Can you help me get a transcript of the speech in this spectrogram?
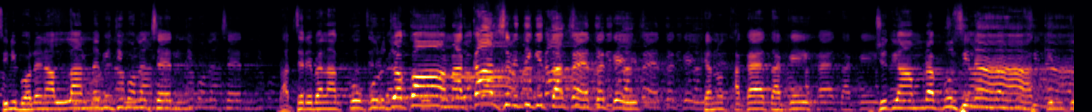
তিনি বলেন আল্লাহ নবীজি বলেছেন, রাতের বেলা কুকুর যখন আকাশের দিকে তাকায় থাকে, কেন তাকায় থাকে? যদি আমরা বুঝি না, কিন্তু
